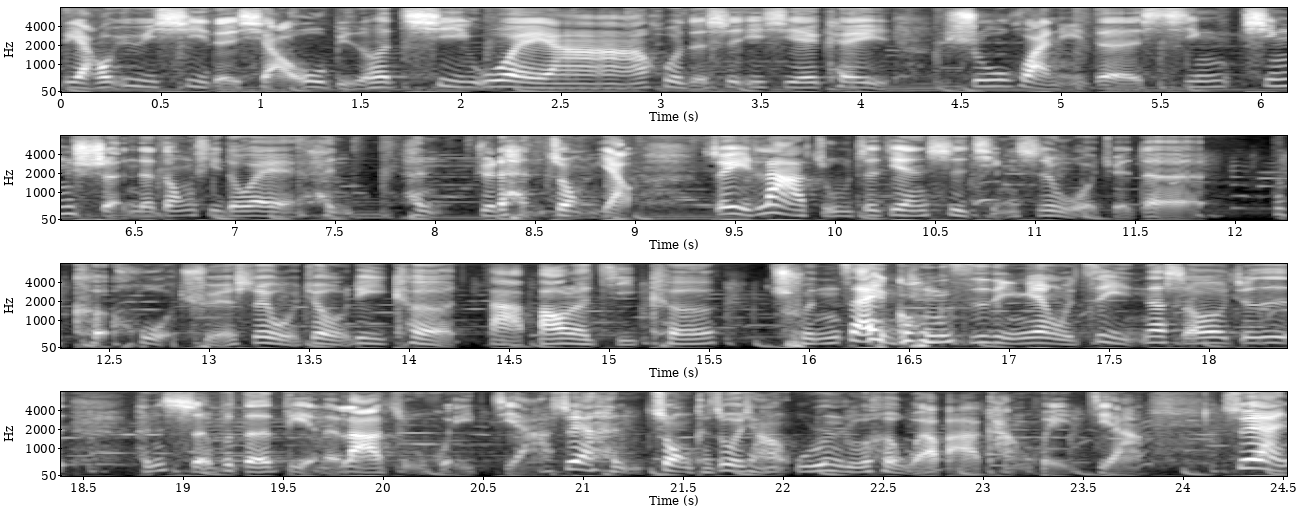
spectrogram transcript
疗愈系的小物，比如说气味啊，或者是一些可以舒缓你的心心神的东西，都会很很觉得很重要。所以蜡烛这件事情是我觉得。不可或缺，所以我就立刻打包了几颗存在 公司里面。我自己那时候就是很舍不得点的蜡烛回家，虽然很重，可是我想无论如何我要把它扛回家。虽然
